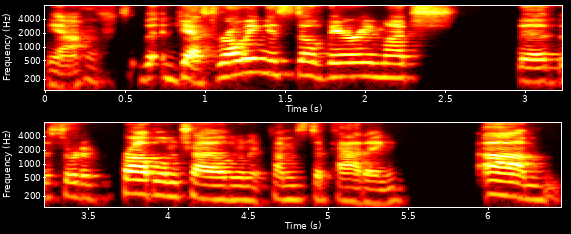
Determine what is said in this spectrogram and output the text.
Yeah, Yes. Yes, rowing is still very much the, the sort of problem child when it comes to padding. Um,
